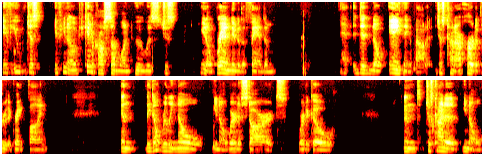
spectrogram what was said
if you just if you know if you came across someone who was just you know brand new to the fandom, didn't know anything about it, just kind of heard it through the grapevine, and they don't really know you know where to start, where to go, and just kind of you know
